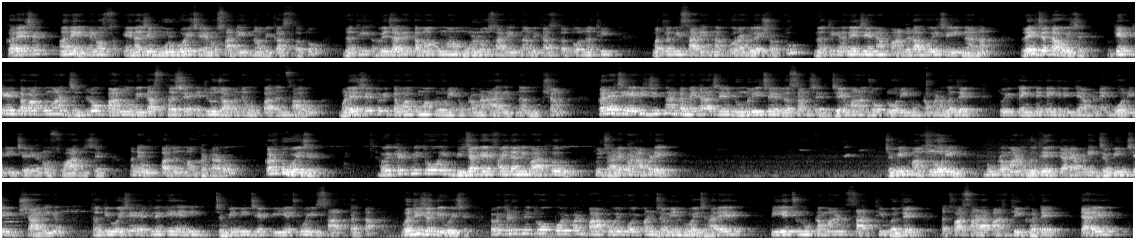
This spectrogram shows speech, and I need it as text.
કરે છે અને એનો એના જે મૂળ હોય છે, એનો સારી રીતના વિકાસ થતો નથી. હવે જ્યારે તમાકુમાં મૂળનો સારી રીતના વિકાસ થતો નથી, મતલબ એ સારી રીતના ખોરાક લઈ શકતું નથી અને જે એના પાંદડા હોય છે, એ નાના રહી જતા હોય છે. કેમ કે તમાકુમાં જેટલો પાનનો વિકાસ થશે, એટલું જ આપણને ઉત્પાદન સારું મળે છે. તો એ તમાકુમાં ક્લોરીનનું પ્રમાણ આ રીતના નુકસાન કરે છે. એવી જ રીતના ટમેટા છે, ડુંગળી છે, લસણ છે, જેમાં જો ક્લોરીનનું પ્રમાણ વધે, તો એ કંઈક ને કંઈક રીતે આપણને ક્વોલિટી છે, એનો સ્વાદ છે અને ઉત્પાદનમાં ઘટાડો કરતું હોય છે. હવે ખેડૂત મિત્રો, એક બીજા ગેરફાયદાની વાત કરું, તો જ્યારે પણ આપણે જમીનમાં ક્લોરીનનું પ્રમાણ વધે ત્યારે આપણી જમીન છે એ ક્ષારીય થતી હોય છે, એટલે કે એની જમીનની જે પીએચ હોય એ સાત કરતા વધી જતી હોય છે. હવે ખેડૂત મિત્રો, કોઈ પણ પાક હોય, કોઈ પણ જમીન હોય, જ્યારે પીએચનું પ્રમાણ સાતથી વધે અથવા સાડા પાંચથી ઘટે, ત્યારે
